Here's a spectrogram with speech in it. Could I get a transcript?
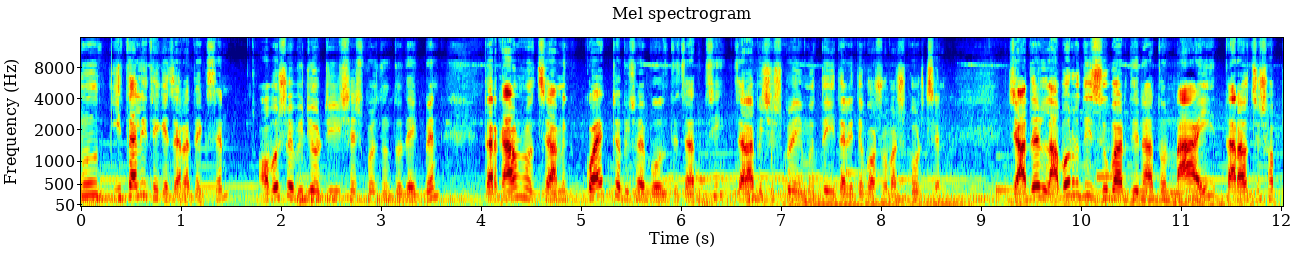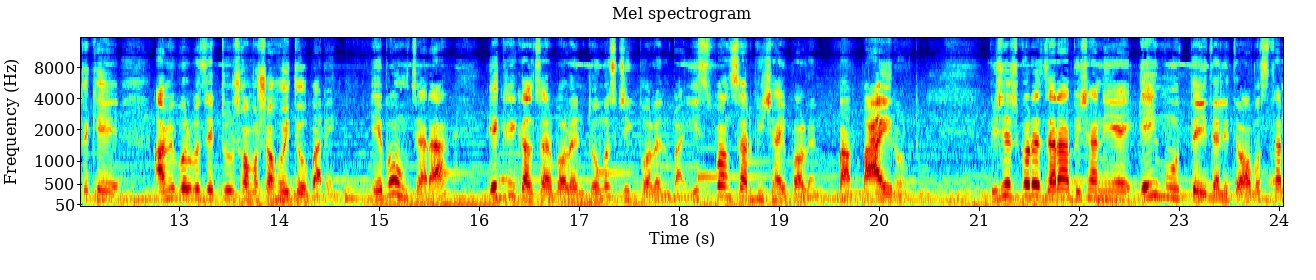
মুহূর্তে ইতালি থেকে যারা দেখছেন অবশ্যই ভিডিওটি শেষ পর্যন্ত দেখবেন। তার কারণ হচ্ছে আমি কয়েকটা বিষয় বলতে চাচ্ছি, যারা বিশেষ করে এই মুহূর্তে ইতালিতে বসবাস করছেন। যাদের লাবরদি সুবার দিনা তো নাই, তারা হচ্ছে সব থেকে আমি বলব যে একটু সমস্যা হইতেও পারে। এবং যারা এগ্রিকালচার বলেন ডোমেস্টিক বলেন বা স্পন্সার ভিসাই বলেন বা বাই রোড বিশেষ করে যারা ভিসা নিয়ে এই মুহূর্তে ইতালিতে অবস্থান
